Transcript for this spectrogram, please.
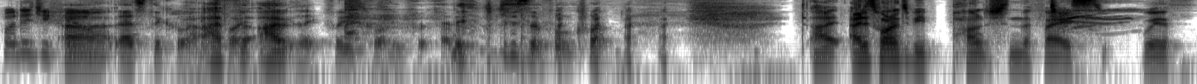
What did you feel? Uh, That's the quote. I- Please- I- please, please quote put that. Just a full quote. I, I just wanted to be punched in the face with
